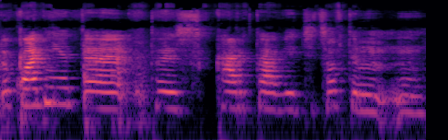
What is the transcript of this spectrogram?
Dokładnie te, to jest karta, wiecie co, w tym, mm,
